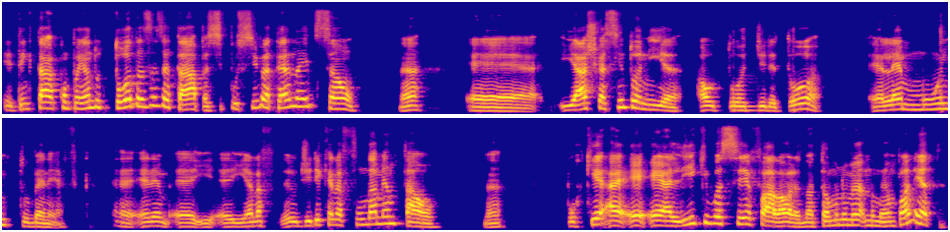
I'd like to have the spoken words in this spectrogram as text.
ele tem que estar tá acompanhando todas as etapas, se possível até na edição, né? É, e acho que a sintonia autor-diretor ela é muito benéfica. É, ela é, é, e ela, eu diria que ela é fundamental, né? Porque é, é, ali que você fala, olha, nós estamos no, no mesmo planeta,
